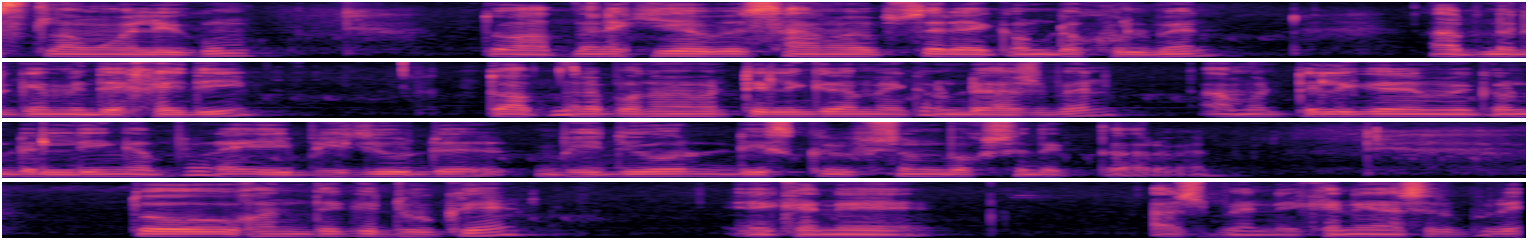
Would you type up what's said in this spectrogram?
আসসালামু আলাইকুম। তো আপনারা কীভাবে সান ওয়েবসের অ্যাকাউন্টটা খুলবেন? আপনাদেরকে আমি দেখাই দিই। তো আপনারা প্রথমে আমার টেলিগ্রাম অ্যাকাউন্টে আসবেন। আমার টেলিগ্রাম অ্যাকাউন্টের লিঙ্ক আপনারা এই ভিডিওতে ভিডিওর ডিসক্রিপশন বক্সে দেখতে পারবেন। তো ওখান থেকে ঢুকে এখানে আসবেন। এখানে আসার পরে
